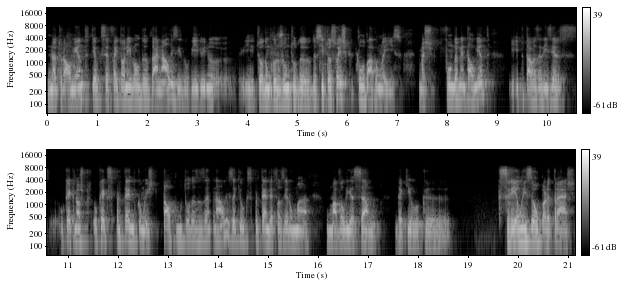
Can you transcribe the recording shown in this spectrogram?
naturalmente, teve que ser feito ao nível de, da análise do vídeo e, no, e, todo um conjunto de, de situações que, que, levavam a isso. Mas, fundamentalmente, e, tu estavas a dizer o que, é que nós, o que é que se pretende com isto, tal como todas as análises, aquilo que se pretende é fazer uma, uma avaliação daquilo que, que se realizou para trás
